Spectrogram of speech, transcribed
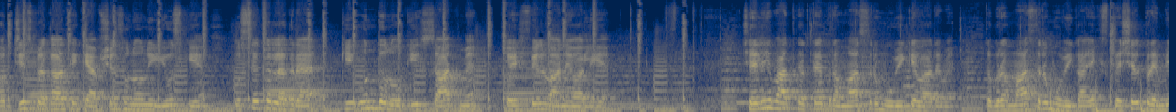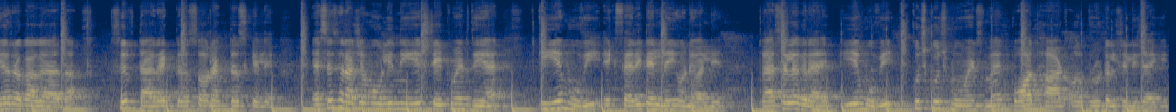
और जिस प्रकार के कैप्शंस उन्होंने यूज़ किए, उससे तो लग रहा है कि उन दोनों की साथ में कोई फ़िल्म आने वाली है। चलिए बात करते हैं ब्रह्मास्त्र मूवी के बारे में। तो ब्रह्मास्त्र मूवी का एक स्पेशल प्रीमियर रखा गया था। सिर्फ़ डायरेक्टर्स और एक्टर्स के लिए। एस एस राजा मौली ने ये स्टेटमेंट दिया है कि ये मूवी एक फेरी टेल नहीं होने वाली है। तो ऐसा लग रहा है कि ये मूवी कुछ कुछ मोमेंट्स में बहुत हार्ड और ब्रूटल चली जाएगी।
